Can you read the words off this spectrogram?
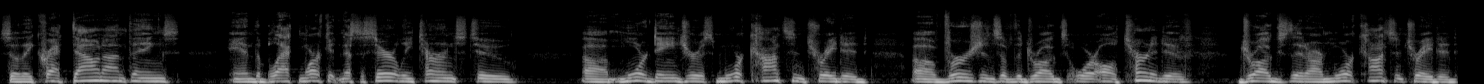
So they crack down on things and the black market necessarily turns to uh, more dangerous, more concentrated uh, versions of the drugs or alternative drugs that are more concentrated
